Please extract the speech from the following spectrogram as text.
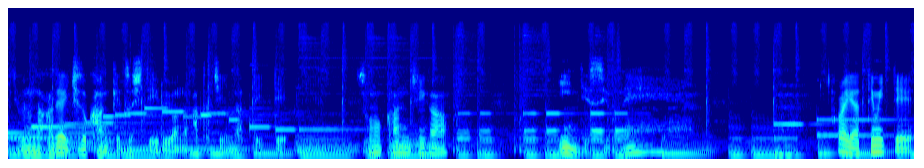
自分の中では一度完結しているような形になっていて、その感じがいいんですよね。これやってみて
